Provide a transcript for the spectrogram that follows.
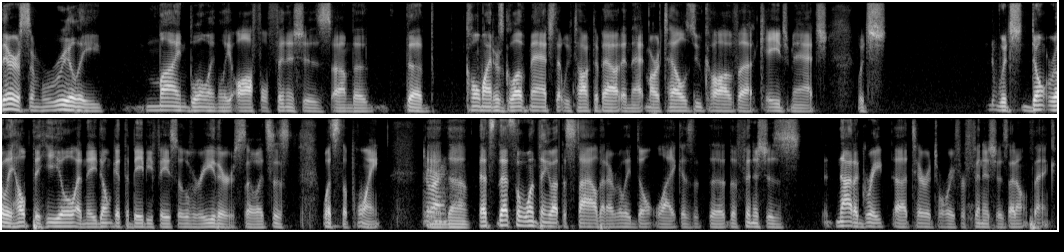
There are some really mind-blowingly awful finishes. Um, the the coal miner's glove match that we've talked about, and that Martel Zhukov uh, cage match, which which don't really help the heel, and they don't get the baby face over either. So it's just what's the point? Right. And uh, that's that's the one thing about the style that I really don't like is that the the finishes not a great uh, territory for finishes. I don't think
